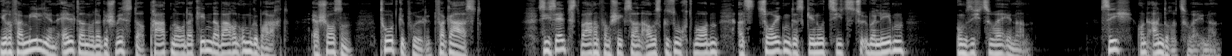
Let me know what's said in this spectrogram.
Ihre Familien, Eltern oder Geschwister, Partner oder Kinder waren umgebracht, erschossen, totgeprügelt, vergast. Sie selbst waren vom Schicksal ausgesucht worden, als Zeugen des Genozids zu überleben, um sich zu erinnern sich und andere zu erinnern.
